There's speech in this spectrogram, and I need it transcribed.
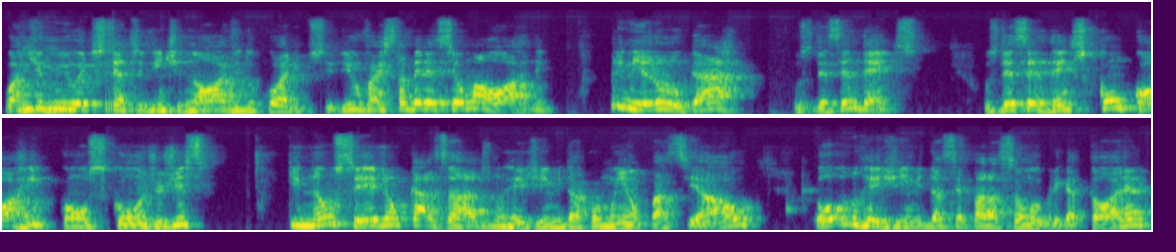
O artigo uhum. 1829 do Código Civil vai estabelecer uma ordem. Em primeiro lugar, os descendentes. Os descendentes concorrem com os cônjuges que não sejam casados no regime da comunhão parcial ou no regime da separação obrigatória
